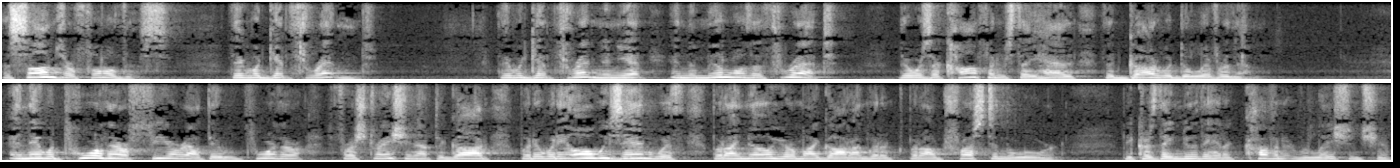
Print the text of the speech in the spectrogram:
The Psalms are full of this. They would get threatened. They would get threatened, and yet in the middle of the threat, there was a confidence they had that God would deliver them. And they would pour their fear out, they would pour their frustration out to God, but it would always end with, But I know you're my God, I'm gonna, but I'll trust in the Lord. Because they knew they had a covenant relationship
